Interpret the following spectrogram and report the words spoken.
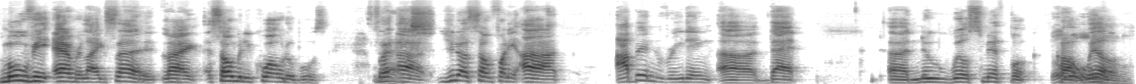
movie ever, like son, like so many quotables. But uh, you know, so funny. Uh, I've been reading uh that a new Will Smith book called Ooh. Will,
